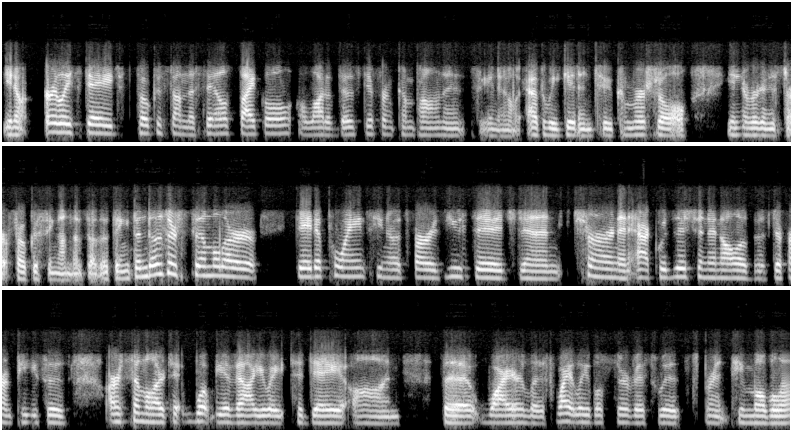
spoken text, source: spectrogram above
you know, early stage focused on the sales cycle, a lot of those different components, you know, as we get into commercial, you know, we're going to start focusing on those other things. And those are similar data points, you know, as far as usage and churn and acquisition and all of those different pieces are similar to what we evaluate today on the wireless white label service with Sprint, T-Mobile,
